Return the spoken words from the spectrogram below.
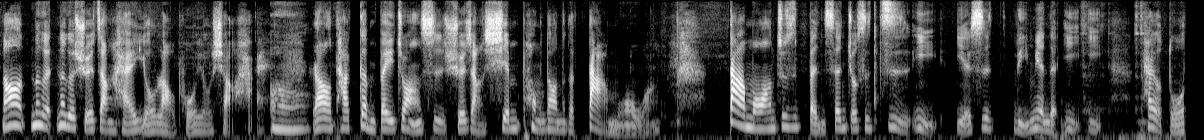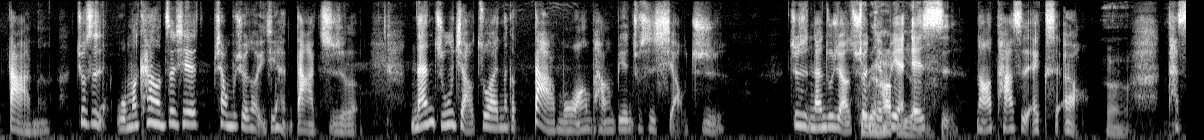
然后那个那个学长还有老婆有小孩。嗯。然后他更悲壮的是，学长先碰到那个大魔王。大魔王就是本身就是字义，也是里面的意义。他有多大呢？就是我们看到这些相扑选手已经很大只了，男主角坐在那个大魔王旁边就是小只。就是男主角瞬间变 S，然后他是 XL，嗯，他是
